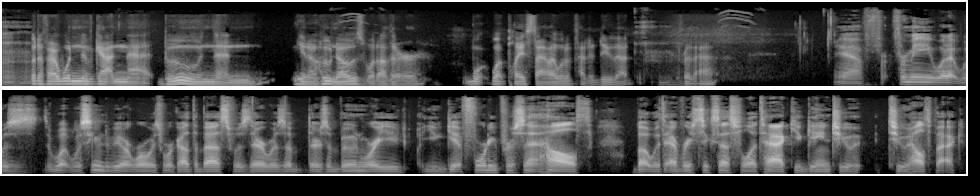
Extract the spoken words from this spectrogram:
Mhm. But if I wouldn't have gotten that boon, then you know who knows what other what, what play style I would have had to do that for that. Yeah, for, for me, what it was, what was seemed to be what always work out the best was there was a there's a boon where you you get forty percent health, but with every successful attack you gain two two health back,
